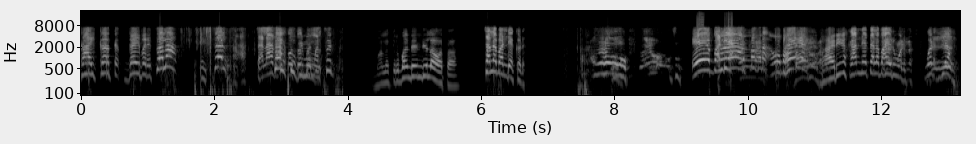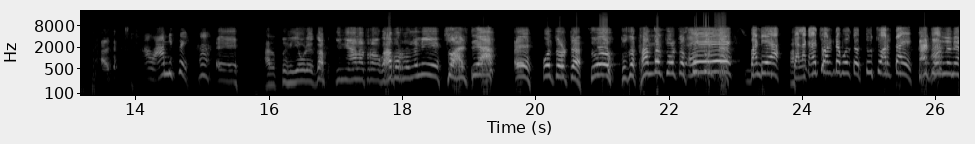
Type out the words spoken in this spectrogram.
काय करतात गाय बरे चला. ए, चल. हा, चला चल दाखवतो तू बी म्हणजे तुम्हाला. चल. मला तर बंड्याने दिला होता. चला बंड्याकडे. ए बंड्या पकडा. ओ, बाहेर. भारी त्याला बाहेर वड वड ये. अहो, आम्हीच आहे. हा. ए, अरे तुम्ही एवढे गपकिनी आलात राव घाबरलो ना मी. चोरट्या. ए कोण चोरट? तू. तुझं खानदान चोरट ए बंड्या त्याला काय चोरटा बोलतो? तू चोरटाय काय चोरलं मी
